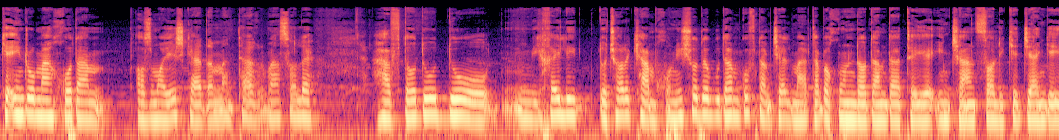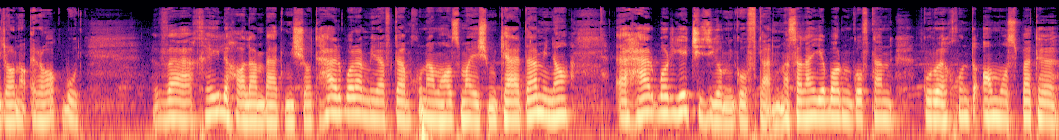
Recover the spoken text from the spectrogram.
که این رو من خودم آزمایش کردم. من تقریبا سال هفتاد و دو خیلی دچار کمخونی شده بودم. گفتم چل مرتبه خون دادم در طی این چند سالی که جنگ ایران و عراق بود و خیلی حالم بد می‌شد. هر بارم می‌رفتم خونم آزمایش می‌کردم اینا هر بار یه چیزی رو می‌گفتن. مثلا یه بار می‌گفتن گروه خوند آ مثبت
